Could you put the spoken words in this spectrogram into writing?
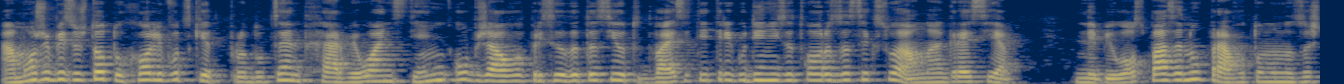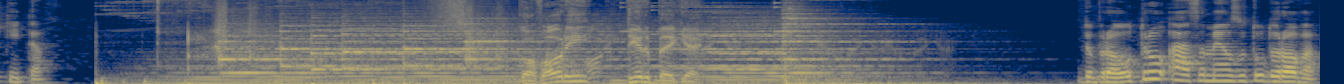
А може би защото холивудският продуцент Харви Лайнстин обжалва присъдата си от 23 години затвора за сексуална агресия. Не било спазено правото му на защита. Говори Дирбеге. Добро утро, аз съм Елза Тодорова.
